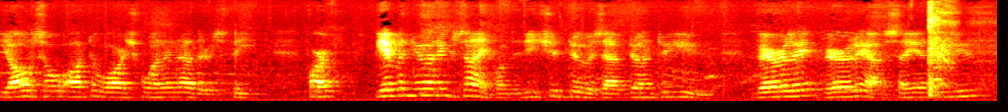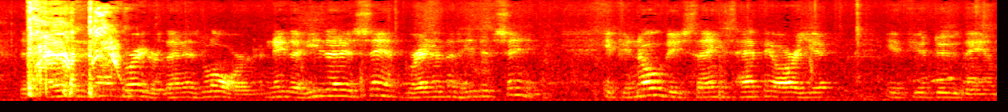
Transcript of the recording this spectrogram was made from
ye also ought to wash one another's feet. For I've you an example that ye should do as I've done to you. Verily, verily, I say unto you, that servant is not greater than his Lord, neither he that is sent greater than he that sent him. If you know these things, happy are ye if you do them.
